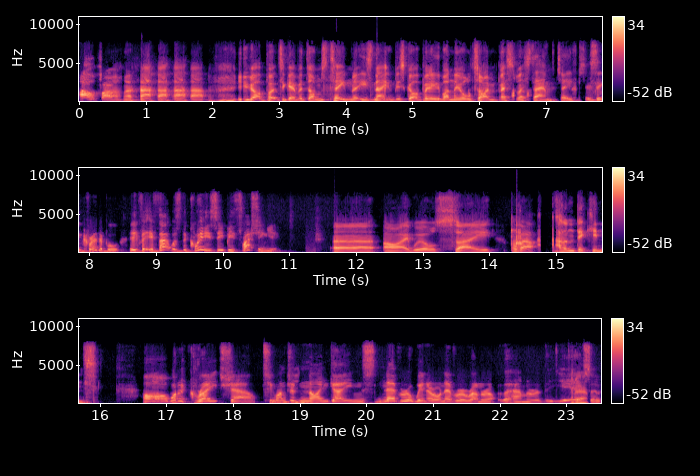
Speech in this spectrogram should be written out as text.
Oh, fuck. you got to put together Dom's team that he's named. It's got to be one of the all-time best West Ham teams. It's incredible. If, if that was the quiz, he'd be thrashing you. Uh, I will say, what about Alan Dickens? Oh, what a great shout. 209 games, never a winner or never a runner up at the Hammer of the Year. Yeah. So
